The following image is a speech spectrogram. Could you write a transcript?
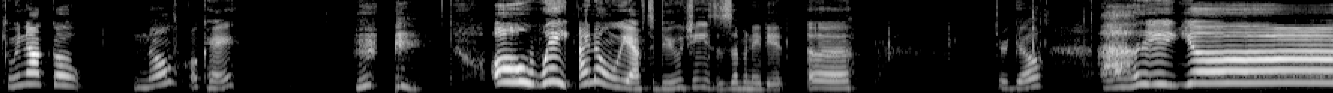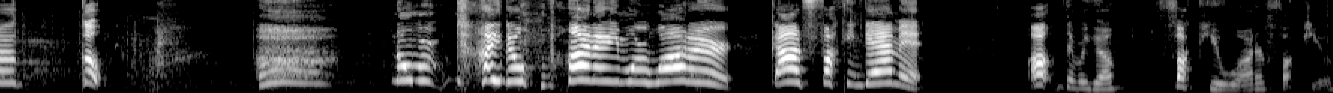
Can we not go? No? Okay. oh, wait. I know what we have to do. Jesus, I'm an idiot. Uh, there we go. Uh, go. no more. I don't want any more water. God fucking damn it. Oh, there we go. Fuck you, water. Fuck you.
